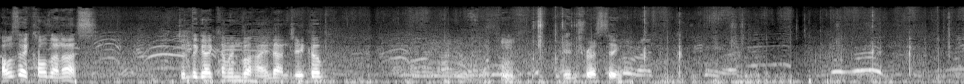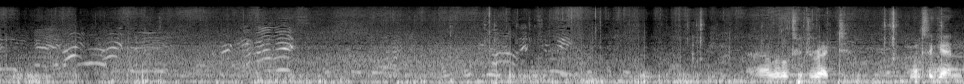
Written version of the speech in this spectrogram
How was that called on us? Didn't the guy come in behind on Jacob? Hmm. Interesting. A little too direct once again.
